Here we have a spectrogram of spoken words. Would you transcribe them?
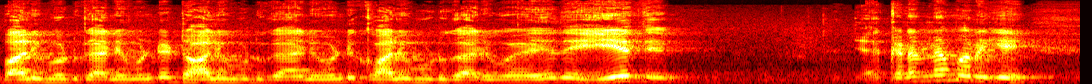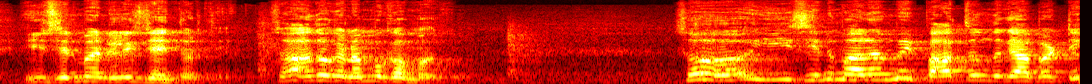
బాలీవుడ్ కానివ్వండి టాలీవుడ్ కానివ్వండి కాలీవుడ్ కానివ్వండి ఏదో ఏది ఎక్కడన్నా మనకి ఈ సినిమా రిలీజ్ అయిన తర్వాత. సో అదొక నమ్మకం మాకు. సో ఈ సినిమాలో మీ పాత్ర ఉంది కాబట్టి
